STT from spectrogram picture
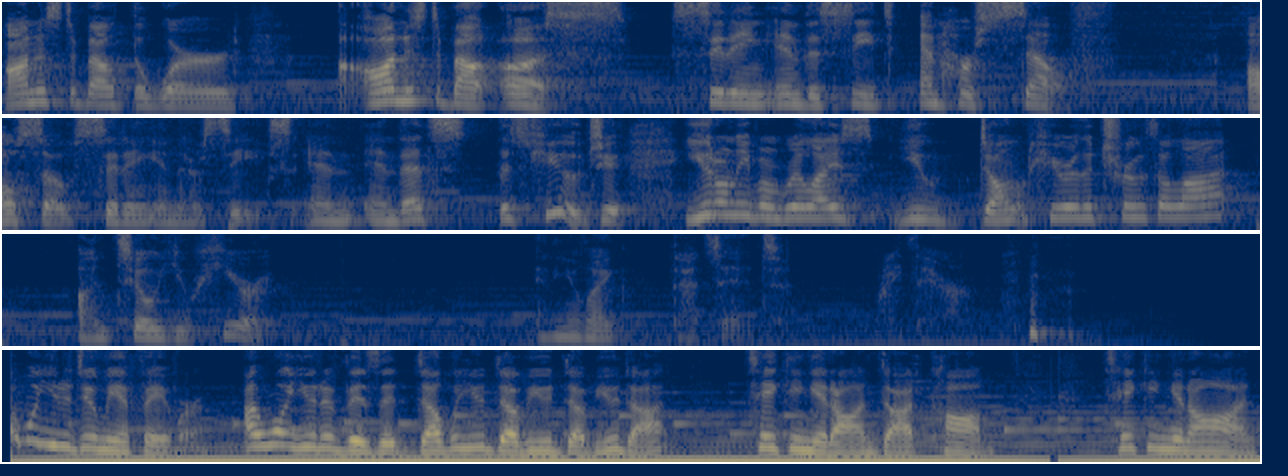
honest about the word, honest about us sitting in the seats and herself also sitting in their seats. And and that's that's huge. You, you don't even realize you don't hear the truth a lot until you hear it. And you're like that's it right there. I want you to do me a favor. I want you to visit www.takingiton.com taking it on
